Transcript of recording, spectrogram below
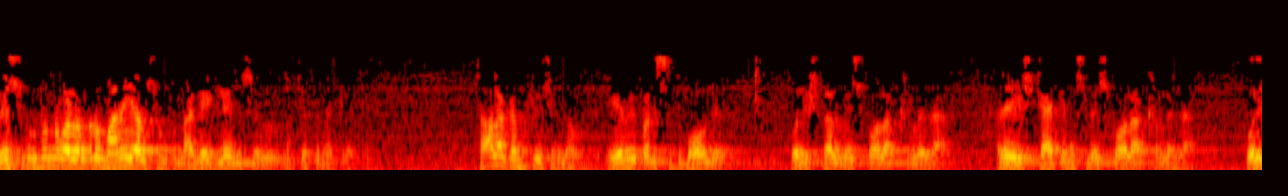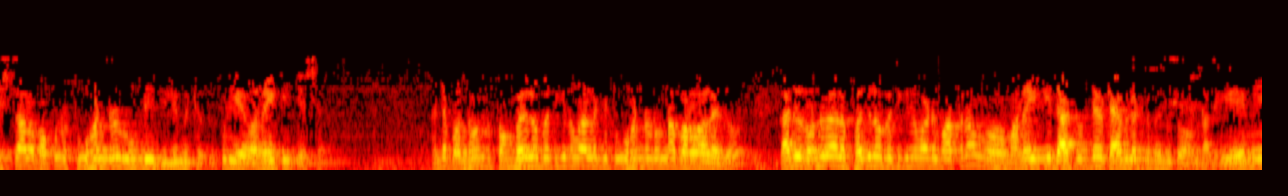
వేసుకుంటున్న వాళ్ళందరూ మానేయాల్సి ఉంటుంది ఆ గైడ్ లైన్స్ చెప్పినట్లయితే. చాలా కన్ఫ్యూజింగ్గా ఉంది. ఏమీ పరిస్థితి బాగోలేదు. కొలెస్ట్రాల్ వేసుకోవాలక్కర్లేదా అదే స్టాటిన్స్ వేసుకోవాలక్కర్లేదా కొలెస్ట్రాల్ ఒకప్పుడు టూ హండ్రెడ్ ఉండేది లిమిట్ ఇప్పుడు వన్ ఎయిటీ చేశారు. అంటే పంతొమ్మిది వందల తొంభైలో బతికిన వాళ్ళకి టూ హండ్రెడ్ ఉన్నా పర్వాలేదు. కానీ రెండు వేల పదిలో బతికిన వాడు మాత్రం వన్ ఎయిటీ దాటుంటే ట్యాబ్లెట్లు మిగుతూ ఉండాలి. ఏమీ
